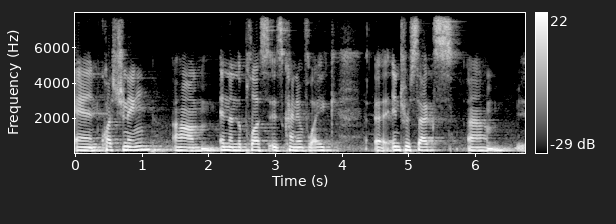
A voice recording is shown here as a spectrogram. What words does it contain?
and questioning. Um, and then the plus is kind of like uh, intersex. Um,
